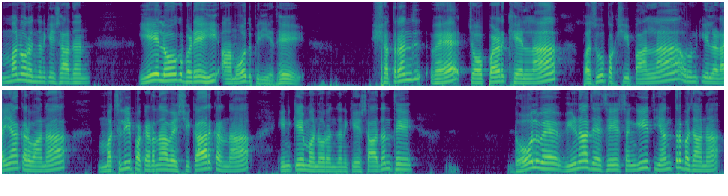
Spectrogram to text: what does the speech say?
मनोरंजन के साधन, ये लोग बड़े ही आमोद प्रिय थे। शतरंज व चौपड़ खेलना पशु पक्षी पालना और उनकी लड़ाइयाँ करवाना, मछली पकड़ना व शिकार करना, इनके मनोरंजन के साधन थे। ढोल व वीणा जैसे संगीत यंत्र बजाना,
